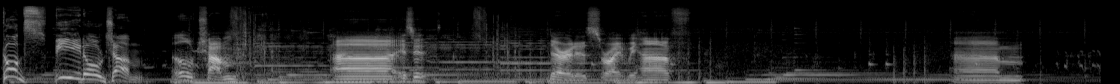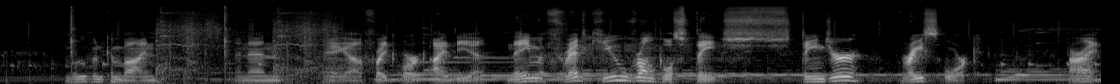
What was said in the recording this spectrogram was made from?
Godspeed, old chum. Old chum. Uh, is it? There it is. Right, we have. Um, move and combine, and then there you go. Fake orc idea. Name Fred Q. Rumpelstanger. Race orc. All right.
